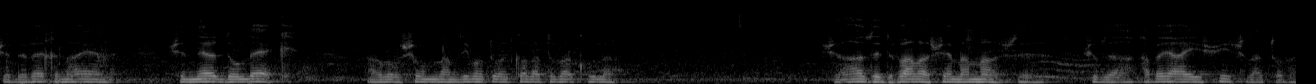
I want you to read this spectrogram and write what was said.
שברחם האם, שנר דולק על ראשו, מלמדים אותו את כל התורה כולה. שאז זה דבר השם ממש, זה, שוב, זה החוויה האישית של התורה.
